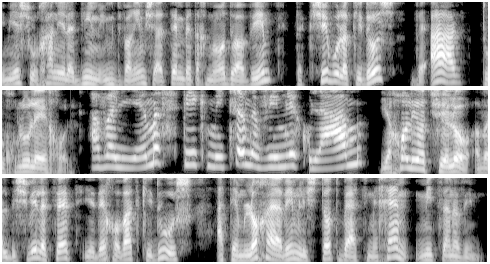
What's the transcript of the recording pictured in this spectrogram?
אם יש שולחן ילדים עם דברים שאתם בטח מאוד אוהבים, תקשיבו לקידוש, ואז תוכלו לאכול. אבל יהיה מספיק מיץ ענבים לכולם? יכול להיות שלא, אבל בשביל לצאת ידי חובת קידוש, אתם לא חייבים לשתות בעצמכם מיץ ענבים.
